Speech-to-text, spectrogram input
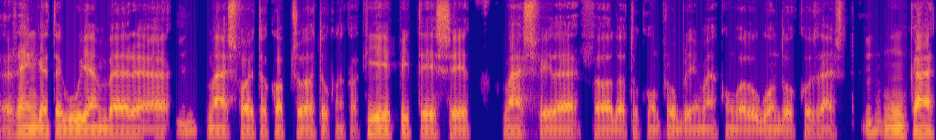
rengeteg új emberrel, másfajta kapcsolatoknak a kiépítését, másféle feladatokon, problémákon való gondolkozást, uh-huh. munkát.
